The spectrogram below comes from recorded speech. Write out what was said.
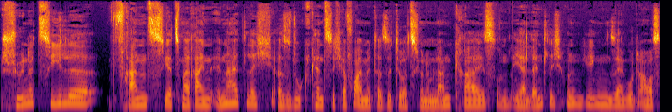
schöne Ziele. Franz, jetzt mal rein inhaltlich. Also du kennst dich ja vor allem mit der Situation im Landkreis und eher ländlicheren Gegenden sehr gut aus.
